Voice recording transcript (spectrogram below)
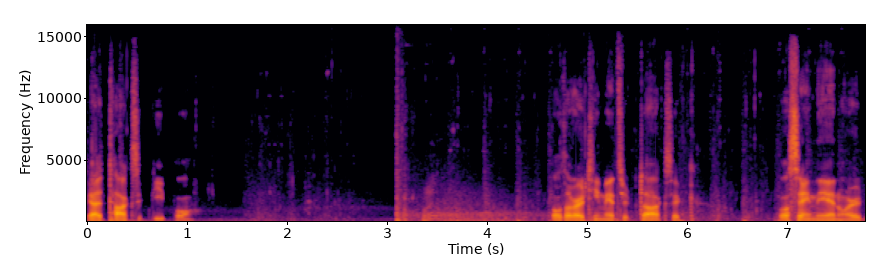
Got toxic people. What? Both of our teammates are toxic. Both saying the N word.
